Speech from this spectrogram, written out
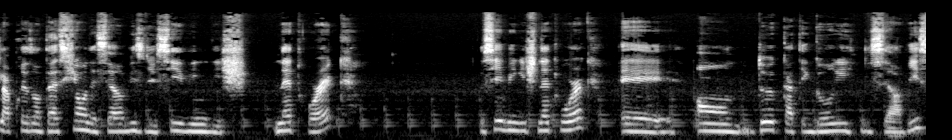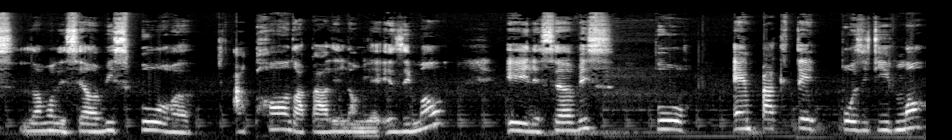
la présentation des services du CV English Network. Le CV English Network est en deux catégories de services. Nous avons les services pour euh, apprendre à parler l'anglais aisément et les services pour impacter positivement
